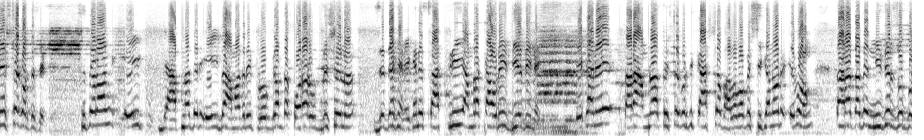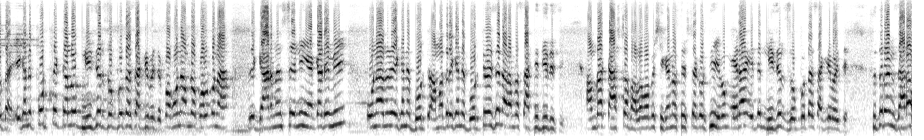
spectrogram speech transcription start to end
চেষ্টা করতেছে। সুতরাং এই আপনাদের এই বা আমাদের এই প্রোগ্রামটা করার উদ্দেশ্য হলো যে দেখেন, এখানে চাকরি আমরা কাউরেই দিয়ে দিই নাই। এখানে তারা আমরা চেষ্টা করছি কাজটা ভালোভাবে শেখানোর এবং তারা তাদের নিজের যোগ্যতা এখানে প্রত্যেকটা লোক নিজের যোগ্যতায় চাকরি পেয়েছে। কখনো আমরা বলব না যে গার্মেন্টস ট্রেনিং একাডেমি ওনাদের এখানে ভর্তি, আমাদের এখানে ভর্তি হয়েছেন আর আমরা চাকরি দিয়ে দিচ্ছি আমরা কাজটা ভালোভাবে শেখানোর চেষ্টা করছি এবং এরা এদের নিজের যোগ্যতায় চাকরি পাইছে। সুতরাং যারা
